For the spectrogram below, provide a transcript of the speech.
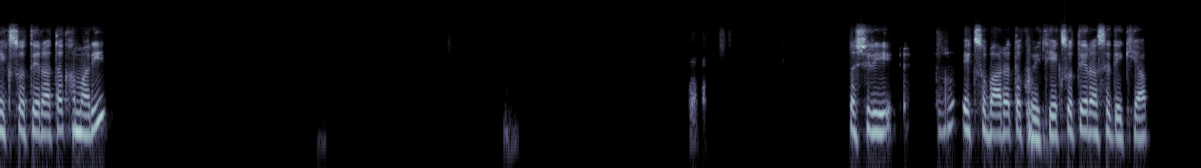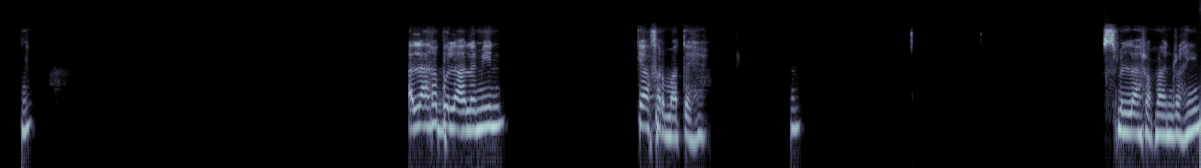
ایک سو تیرہ تک ہماری۔ تشریح ایک سو بارہ تک ہوئی تھی۔ ایک سو تیرہ سے دیکھیے آپ۔ اللہ رب العالمین کیا فرماتے ہیں؟ بسم اللہ الرحمن الرحیم.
